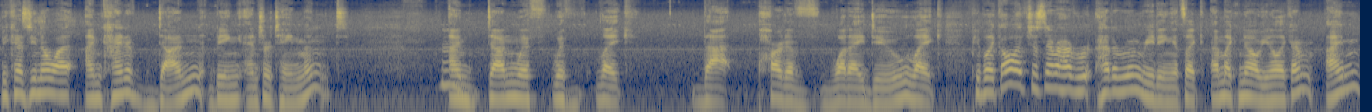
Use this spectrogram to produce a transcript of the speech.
"Because you know what? I'm kind of done being entertainment. I'm done with with like that part of what I do. Like people like, "Oh, I've just never had had a rune reading." It's like I'm like, "No, you know, like I'm I'm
